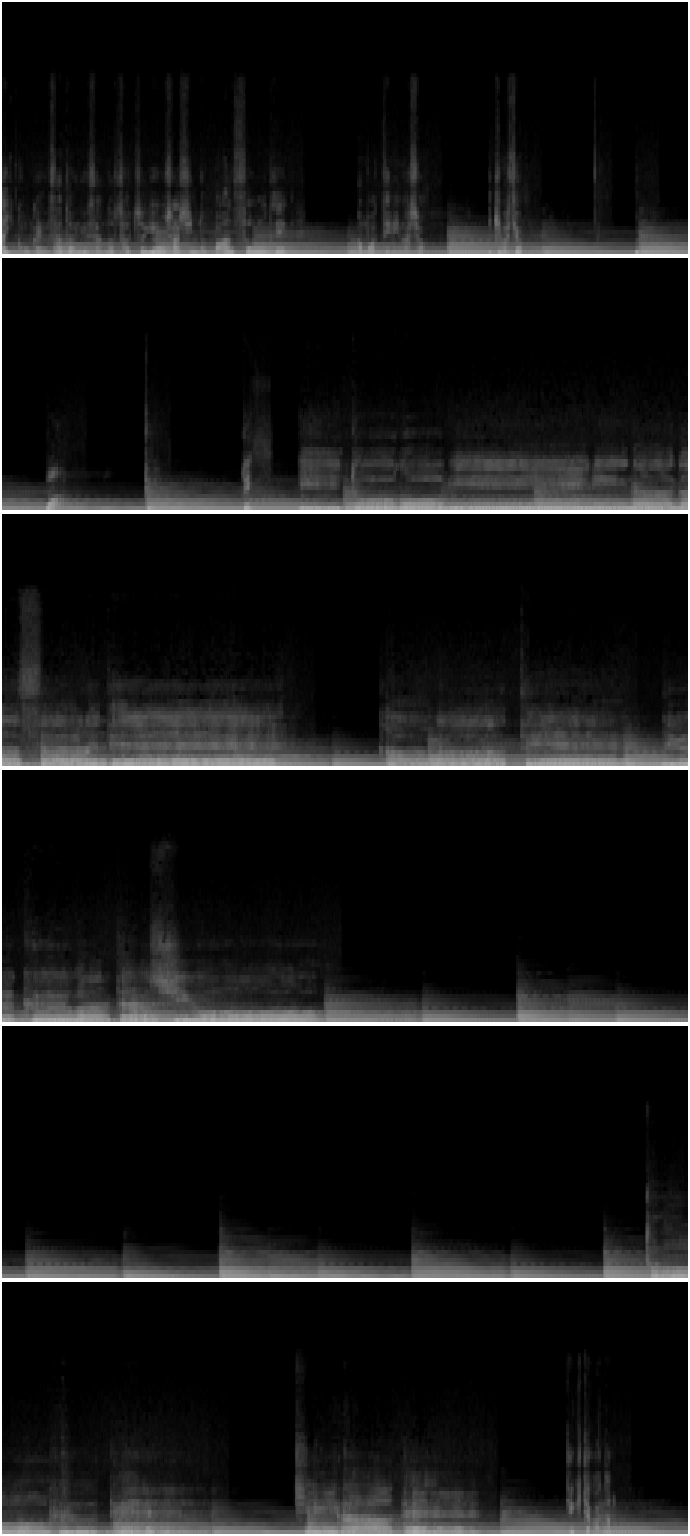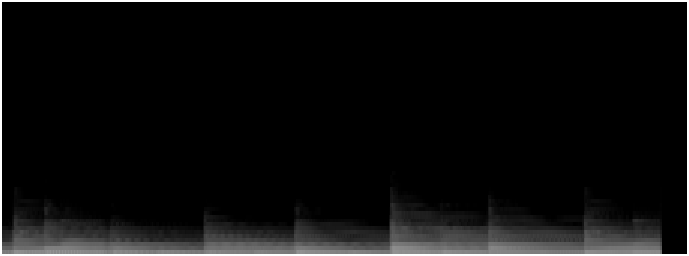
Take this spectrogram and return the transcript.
はい今回の佐藤優さんの卒業写真の伴奏でハモってみましょう。いきますよ。ワンツーリ人混みに流されて変わってゆく私を。遠くて違って。できたかな？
